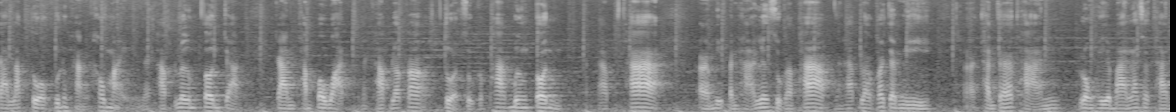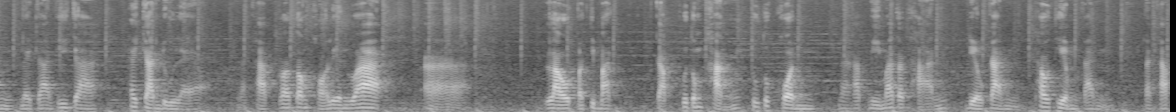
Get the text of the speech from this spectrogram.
การรับตัวผู้ต้องขังเข้าใหม่นะครับ เริ่มต้นจากการทำประวัตินะครับ แล้วก็ตรวจสุขภาพเบื้องต้นนะครับ ถ้ามีปัญหาเรื่องสุขภาพนะครับ เราก็จะมีทันตสถานโรงพยาบาลราชทันในการที่จะให้การดูแลนะครับ ก็ต้องขอเรียนว่าเราปฏิบัติ กับผู้ต้องขังทุกๆคนนะครับมีมาตรฐานเดียวกันเท่าเทียมกันนะครับ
